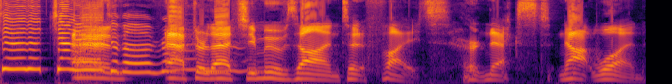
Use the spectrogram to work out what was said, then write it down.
to the challenge of And a rival. after that, she moves on to fight her next, not one,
